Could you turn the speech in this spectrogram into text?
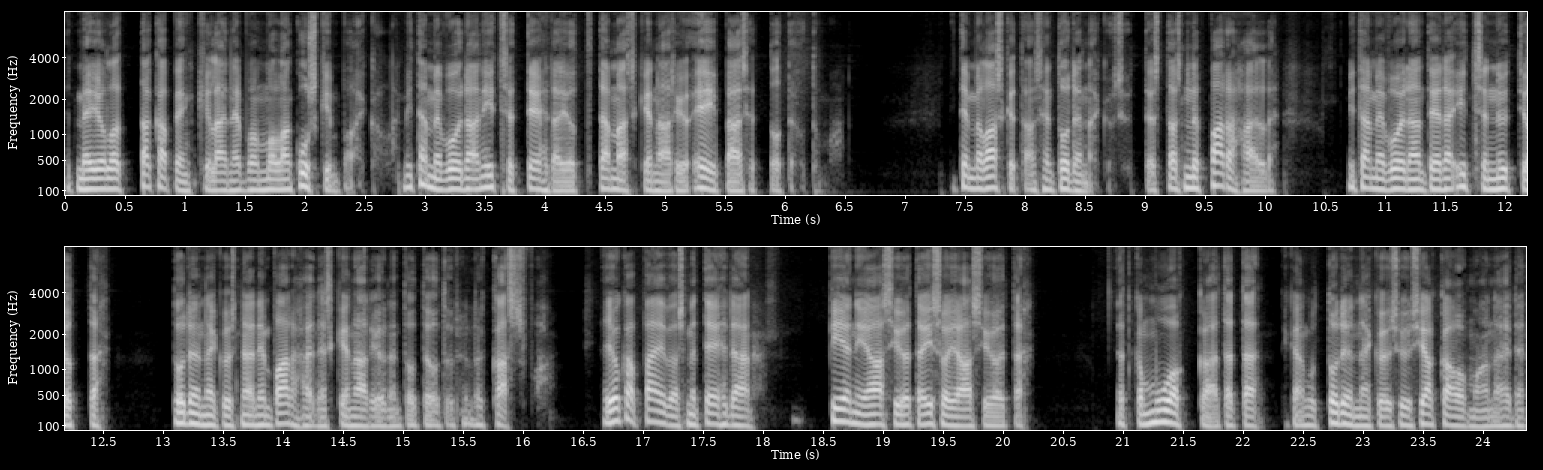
Et me ei olla takapenkkiläinen, vaan me ollaan kuskin paikalla. Mitä me voidaan itse tehdä, jotta tämä skenaario ei pääse toteutumaan? Miten me lasketaan sen todennäköisyyttä? Ja taas niille parhaille, mitä me voidaan tehdä itse nyt, jotta todennäköisyys näiden parhaiden skenaarioiden toteutumiselle kasvaa. Ja joka päivä, jos me tehdään pieniä asioita, isoja asioita, jotka muokkaa tätä ikään kuin todennäköisyysjakaumaa näiden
